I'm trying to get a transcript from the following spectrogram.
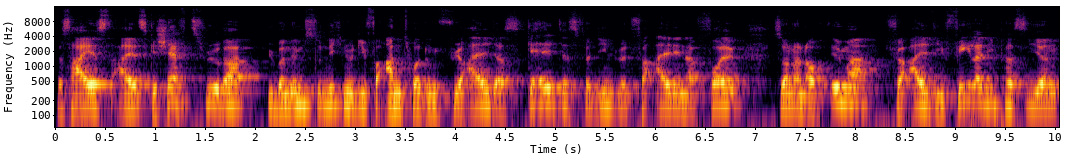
Das heißt, als Geschäftsführer übernimmst du nicht nur die Verantwortung für all das Geld, das verdient wird, für all den Erfolg, sondern auch immer für all die Fehler, die passieren,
